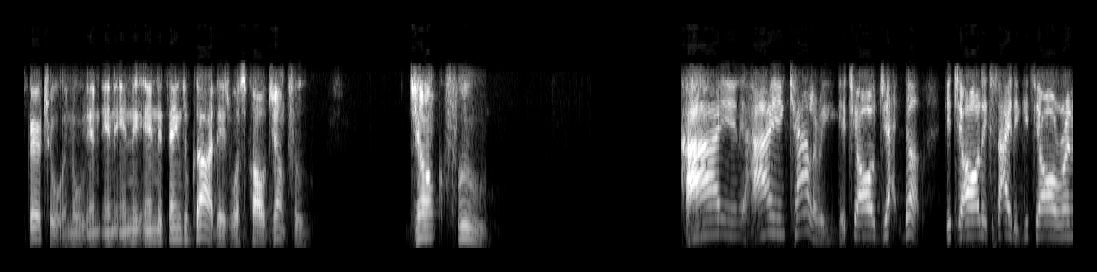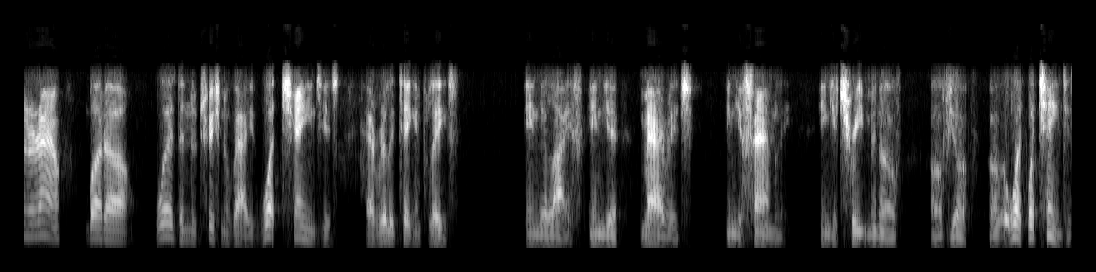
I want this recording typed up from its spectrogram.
spiritual, in, in, in, in, the, in the things of God, there's what's called junk food. Junk food. High in high in calorie, get you all jacked up, get you all excited, get you all running around. But uh, where's the nutritional value? What changes have really taken place in your life, in your marriage, in your family? in your treatment of of your Uh, what what changes?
